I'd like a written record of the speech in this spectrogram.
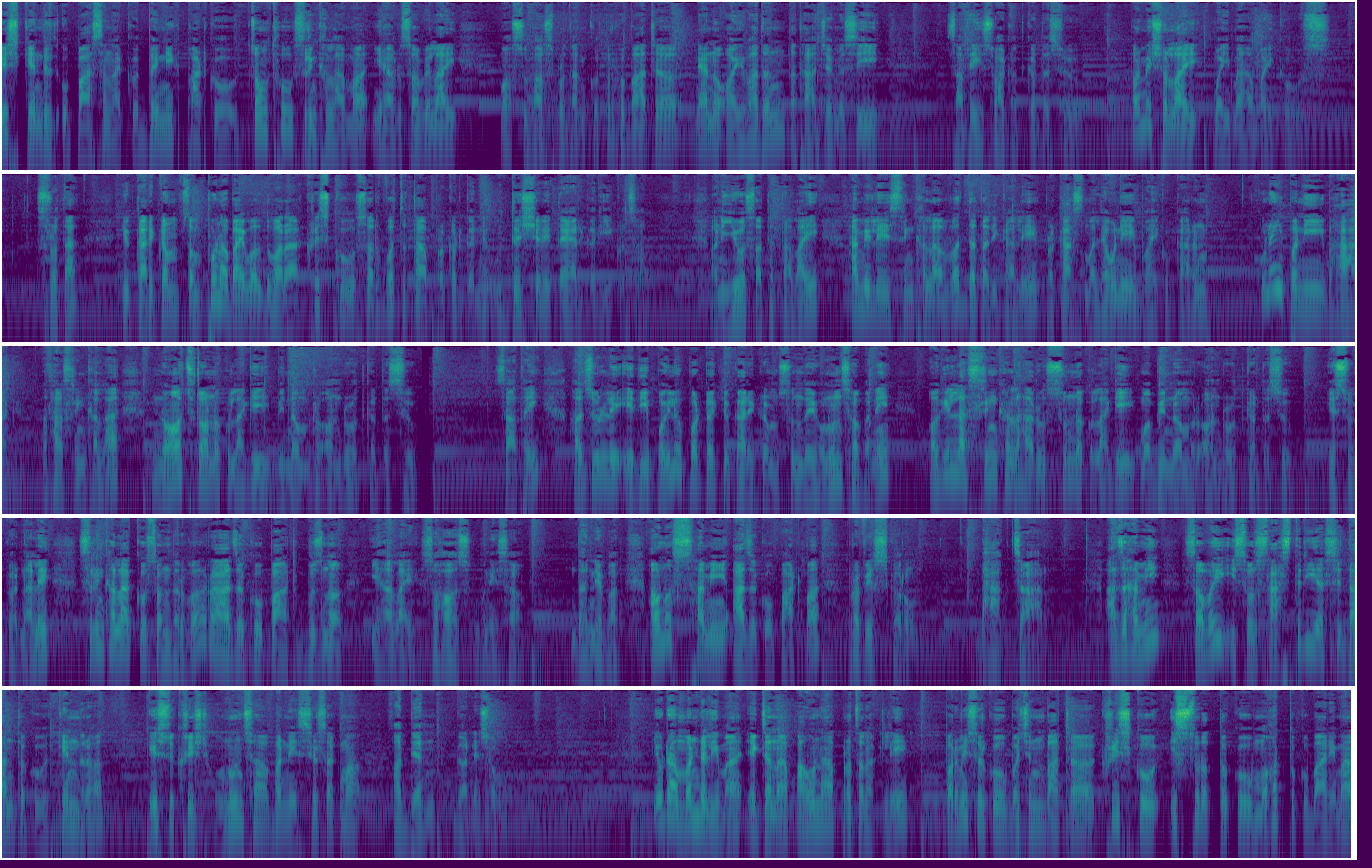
ख्रिस केन्द्रित उपासनाको दैनिक पाठको चौथो श्रृङ्खलामा यहाँहरू सबैलाई म सुभाष प्रधानको तर्फबाट न्यानो अभिवादन तथा जमेसी साथै स्वागत गर्दछु। परमेश्वरलाई महिमा भएको होस् श्रोता यो कार्यक्रम सम्पूर्ण बाइबलद्वारा ख्रिसको सर्वोच्चता प्रकट गर्ने उद्देश्यले तयार गरिएको छ अनि यो सत्यतालाई हामीले श्रृङ्खलाबद्ध तरिकाले प्रकाशमा ल्याउने भएको कारण कुनै पनि भाग तथा श्रृङ्खला नछुटाउनको लागि विनम्र अनुरोध गर्दछु। साथै हजुरले यदि पहिलो पटक यो कार्यक्रम सुन्दै हुनुहुन्छ भने अघिल्ला श्रृङ्खलाहरू सुन्नको लागि म विनम्र अनुरोध गर्दछु। यसो गर्नाले श्रृङ्खलाको सन्दर्भ र आजको पाठ बुझ्न यहाँलाई सहज हुनेछ। धन्यवाद। आउनुहोस् हामी आजको पाठमा प्रवेश गरौँ। भाग चार। आज हामी सबै ईश्वर शास्त्रीय सिद्धान्तको केन्द्र ख्रिस्ट हुनुहुन्छ भन्ने शीर्षकमा अध्ययन गर्नेछौँ। एउटा मण्डलीमा एकजना पाहुना प्रचारकले परमेश्वरको वचनबाट ख्रिस्टको ईश्वरत्वको महत्वको बारेमा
